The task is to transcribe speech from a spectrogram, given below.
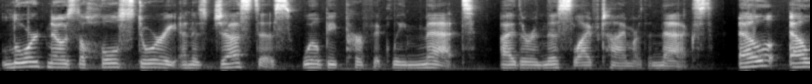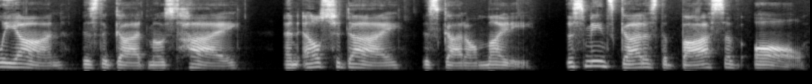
Lord knows the whole story and his justice will be perfectly met, either in this lifetime or the next. El Elyon is the God Most High, and El Shaddai is God Almighty. This means God is the boss of all.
